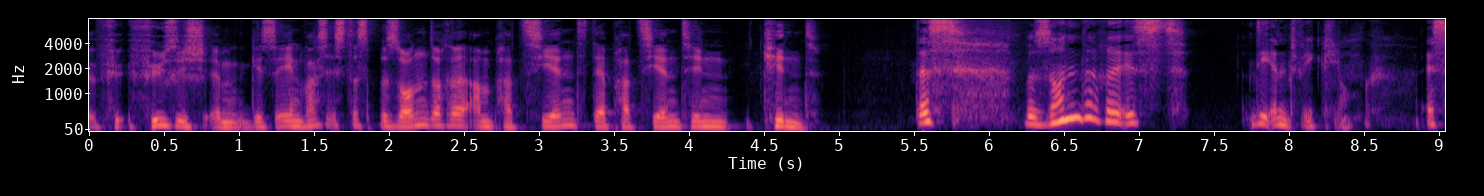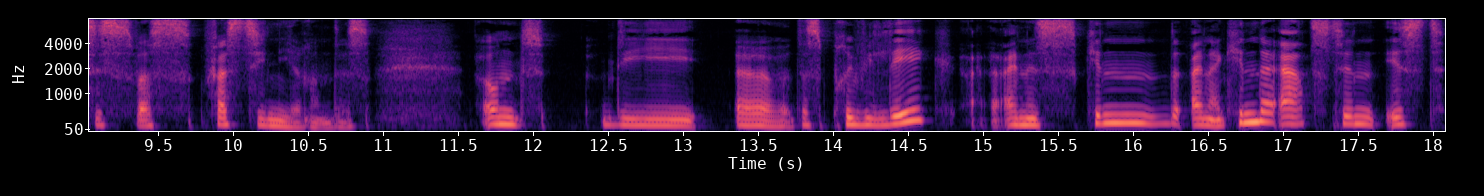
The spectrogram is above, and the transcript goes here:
äh physisch ähm, gesehen. Was ist das Besondere am Patient, der Patientin Kind? Das Besondere ist die Entwicklung. Es ist was Faszinierendes. Und die, äh, das Privileg eines kind, einer Kinderärztin ist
